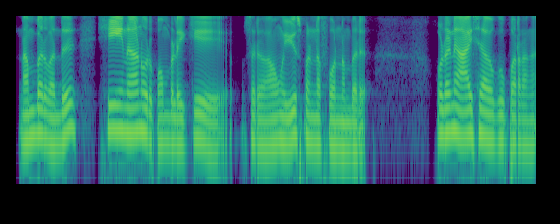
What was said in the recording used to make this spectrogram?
நம்பர் வந்து ஹீனான்னு ஒரு பொம்பளைக்கு சரி அவங்க யூஸ் பண்ண ஃபோன் நம்பரு. உடனே ஆயிஷாவை கூப்பிட்றாங்க.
